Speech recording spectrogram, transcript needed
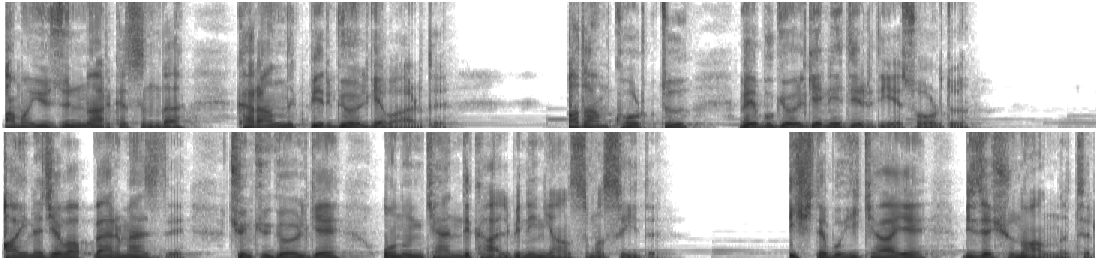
Ama yüzünün arkasında karanlık bir gölge vardı. Adam korktu ve bu gölge nedir diye sordu. Ayna cevap vermezdi çünkü gölge onun kendi kalbinin yansımasıydı. İşte bu hikaye bize şunu anlatır.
